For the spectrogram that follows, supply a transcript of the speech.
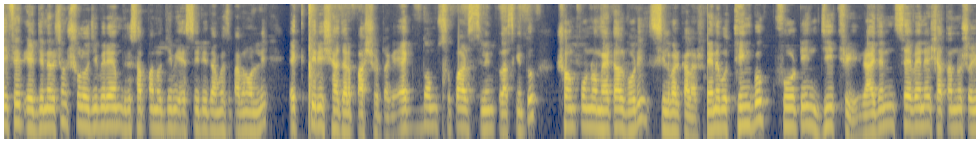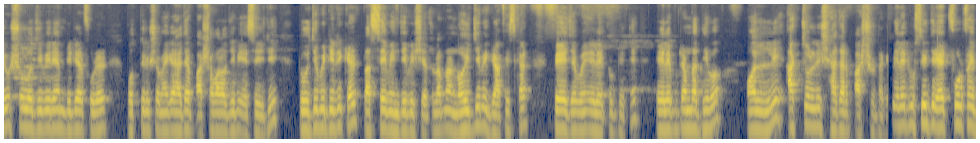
i five eight generation ষোলো জিবি র্যাম দুশো ছাপ্পান্ন জিবি এসিডি দাম কাছে পাবেন অনলি একত্রিশ হাজার পাঁচশো টাকা। একদম সুপার সিলিং প্লাস কিন্তু সম্পূর্ণ মেটাল বডি সিলভার কালার নেব ThinkBook fourteen G three Ryzen সেভেনের সাতান্নশো ইউ ষোলো জিবি র্যাম ডিডিআর ফোরের বত্রিশশো মেগা হাজার পাঁচশো বারো GB SSD two GB DD card plus seven GB share আপনার নয় জিবি গ্রাফিক্স কার্ড পেয়ে যাবেন এই ল্যাপটপটিতে এই ল্যাপটপটি আমরা দিব অনলি আটচল্লিশ হাজার পাঁচশো টাকা। এল টু সিরিজের eight four five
